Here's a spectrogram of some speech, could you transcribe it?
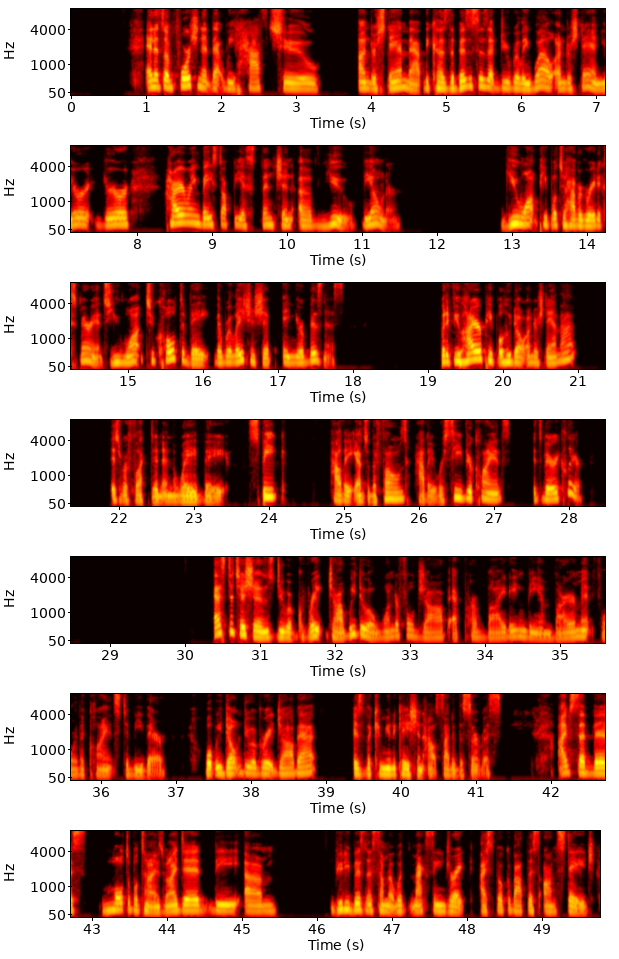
And it's unfortunate that we have to understand that because the businesses that do really well understand you're you're hiring based off the extension of you, the owner. You want people to have a great experience. You want to cultivate the relationship in your business. But if you hire people who don't understand that, it's reflected in the way they speak, how they answer the phones, how they receive your clients. It's very clear. Estheticians do a great job. We do a wonderful job at providing the environment for the clients to be there. What we don't do a great job at is the communication outside of the service. I've said this multiple times when I did the um, beauty business summit with Maxine Drake. I spoke about this on stage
